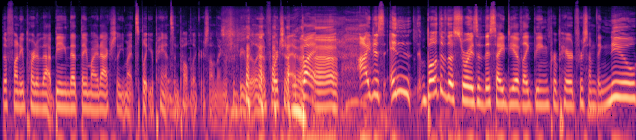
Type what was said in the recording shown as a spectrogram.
the funny part of that being that they might actually you might split your pants in public or something which would be really unfortunate. But i just in both of those stories of this idea of like being prepared for something new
